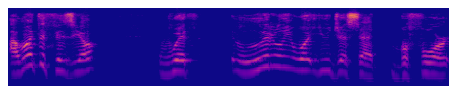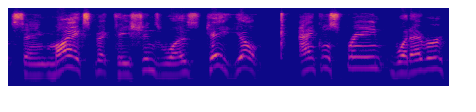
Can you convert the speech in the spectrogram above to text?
I went to physio with literally what you just said before saying my expectations was, okay, yo, ankle sprain, whatever,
